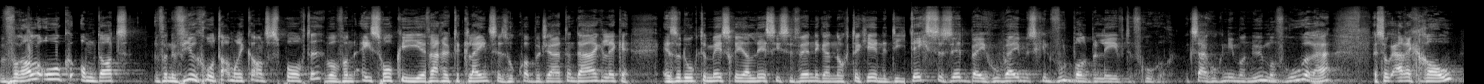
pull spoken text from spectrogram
Vooral ook omdat van de vier grote Amerikaanse sporten, waarvan ijshockey veruit de kleinste is, ook qua budget en dergelijke, is het ook de meest realistische, vind en nog degene die dichtste zit bij hoe wij misschien voetbal beleefden vroeger. Ik zeg ook niet meer nu, maar vroeger, hè, is ook erg rauw.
